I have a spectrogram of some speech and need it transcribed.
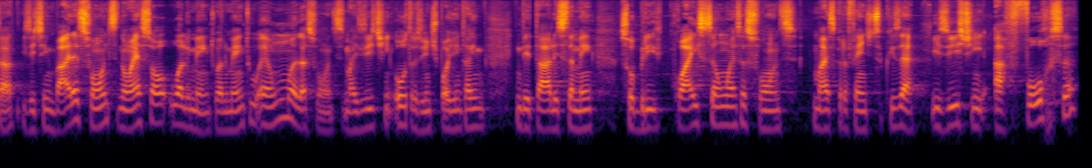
tá? Existem várias fontes, não é só o alimento. O alimento é uma das fontes, mas existem outras. A gente pode entrar em, em detalhes também sobre quais são essas fontes mais para frente, se quiser. Existe a força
